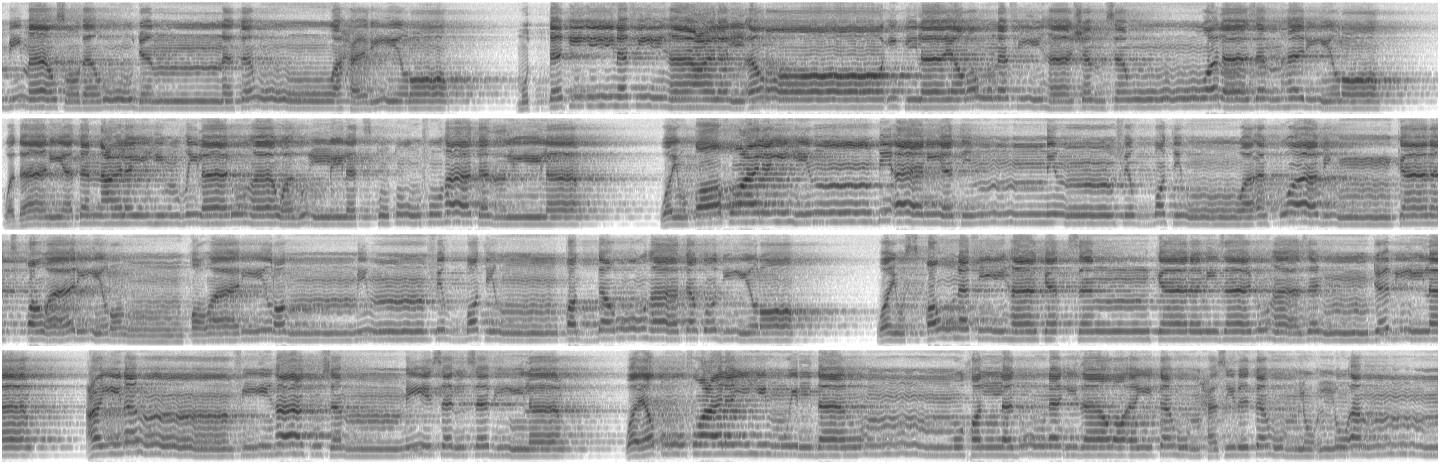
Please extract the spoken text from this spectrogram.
بما صبروا جنة وحريرا. متكئين فيها على الأرائك لا يرون فيها شمسا ولا زمهريرا. ودانية عليهم ظلالها وذللت قطوفها تذليلا. ويطاف عليهم بآنية من فضة وأكواب كانت قواريرا قواريرا من فضة قدروها تقديرا. ويسقون فيها كأسا كان مزاجها زنجبيلا. عينا فيها تسمي سلسبيلا. ويطوف عليهم ولدان مخلدون إذا رأيتهم حسبتهم لؤلؤا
